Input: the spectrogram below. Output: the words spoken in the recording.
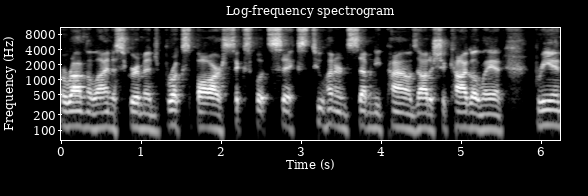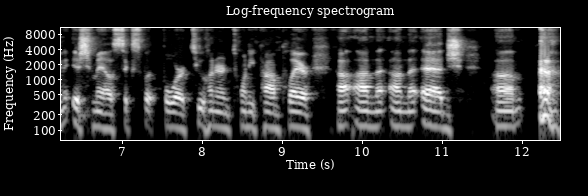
around the line of scrimmage. Brooks Bahr, six foot six, 270 pounds out of Chicagoland. Brian Ishmael, six foot four, 220 pound player uh, on the on the edge. Um,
